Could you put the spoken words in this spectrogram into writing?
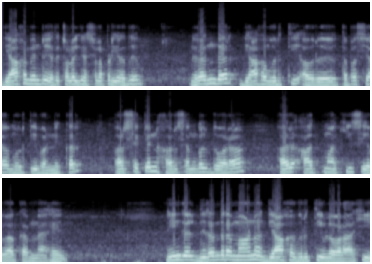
தியாகம் என்று எதை சொல்ல சொல்லப்படுகிறது நிரந்தர் தியாக மூர்த்தி அவர் தபஸ்யா மூர்த்தி பண்ணிக்கர் हर सेकंड हर संकल्प द्वारा ஹர் ஆத்மா கி சேவா கர்னா ஹே நீங்கள் நிரந்தரமான தியாக விருத்தி உள்ளவராகி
